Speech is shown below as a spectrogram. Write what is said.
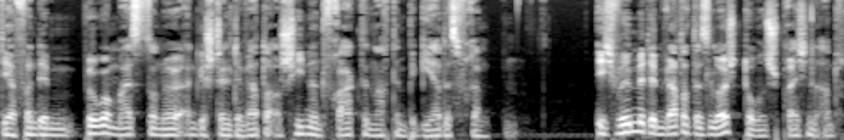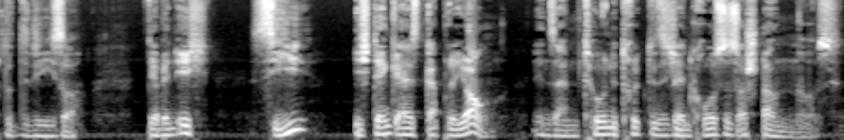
Der von dem Bürgermeister neu angestellte Wärter erschien und fragte nach dem Begehr des Fremden. Ich will mit dem Wärter des Leuchtturms sprechen, antwortete dieser. Der bin ich. Sie? Ich denke, er ist Gabrion. In seinem Tone drückte sich ein großes Erstaunen aus.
